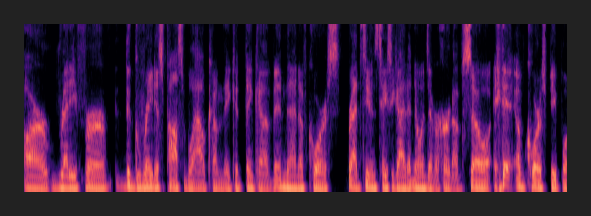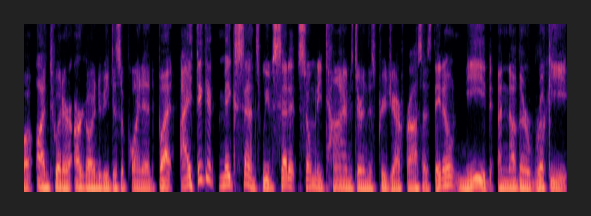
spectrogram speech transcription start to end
are ready for the greatest possible outcome they could think of. And then, of course, Brad Stevens takes a guy that no one's ever heard of. So, of course, people on Twitter are going to be disappointed. But I think it makes sense. We've said it so many times during this pre-draft process. They don't need another rookie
